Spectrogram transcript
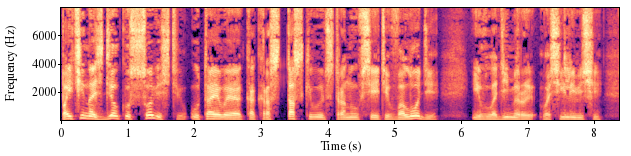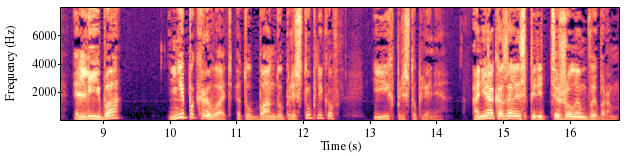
пойти на сделку с совестью, утаивая, как растаскивают страну все эти Володи и Владимиры Васильевичи, либо не покрывать эту банду преступников и их преступления. Они оказались перед тяжелым выбором.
